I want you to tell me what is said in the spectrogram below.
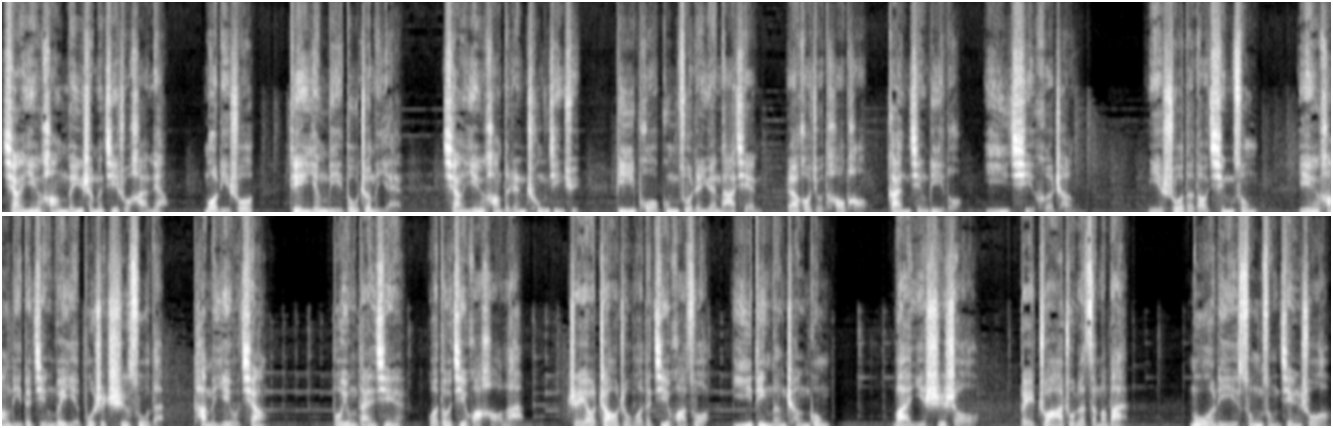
抢银行没什么技术含量。莫莉说：“电影里都这么演，抢银行的人冲进去。”逼迫工作人员拿钱，然后就逃跑，干净利落，一气呵成。你说的倒轻松，银行里的警卫也不是吃素的，他们也有枪。不用担心，我都计划好了，只要照着我的计划做，一定能成功。万一失手被抓住了怎么办？茉莉耸耸肩说：“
